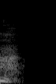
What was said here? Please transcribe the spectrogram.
啊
